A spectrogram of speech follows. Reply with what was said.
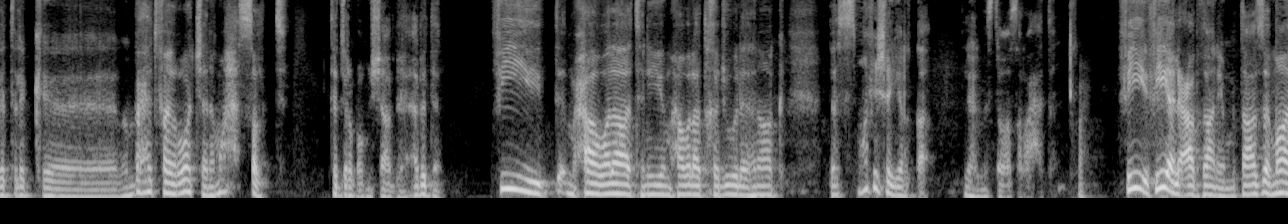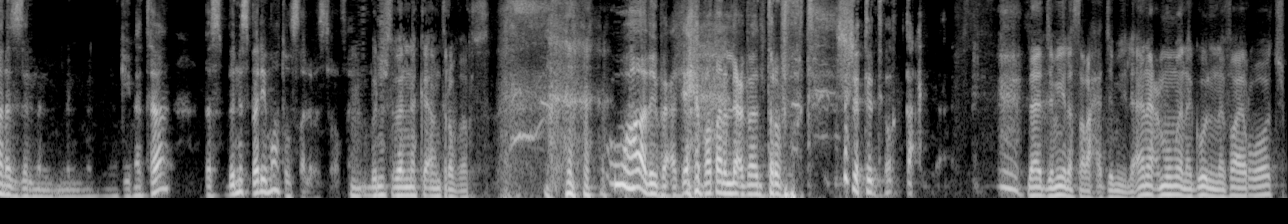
قلت لك آه، من بعد Firewatch أنا ما حصلت تجربة مشابهة ابدا. في محاولات هني ومحاولات خجولة هناك بس ما في شيء يرقى لهالمستوى صراحة. في في ألعاب ثانية ممتازة ما انزل من من من قيمتها بس بالنسبة لي ما توصل لمستوى بالنسبة لنا ك introverts وهذه بعد يعني بطل اللعبة introvert شو تتوقع؟ لا جميلة صراحة جميلة. أنا عموما أقول إن Firewatch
